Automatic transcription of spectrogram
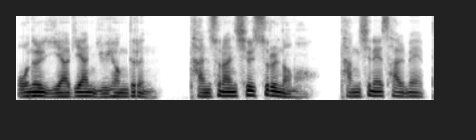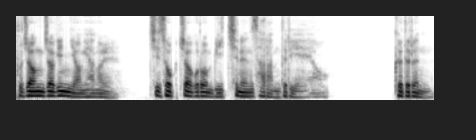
오늘 이야기한 유형들은 단순한 실수를 넘어 당신의 삶에 부정적인 영향을 지속적으로 미치는 사람들이에요. 그들은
